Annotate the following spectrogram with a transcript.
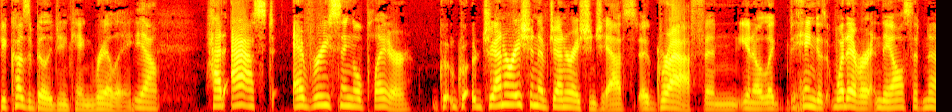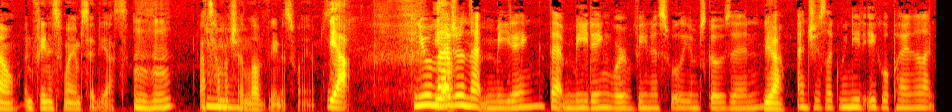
because of Billie Jean King, really, Yeah. had asked every single player, g- g- generation of generation, she asked uh, Graf and you know like Hingis, whatever, and they all said no, and Venus Williams said yes. Mm-hmm. That's how much I love Venus Williams. yeah. Can you Yeah. imagine that meeting? That meeting where Venus Williams goes in, Yeah. and she's like, "We need equal pay," and they're like,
